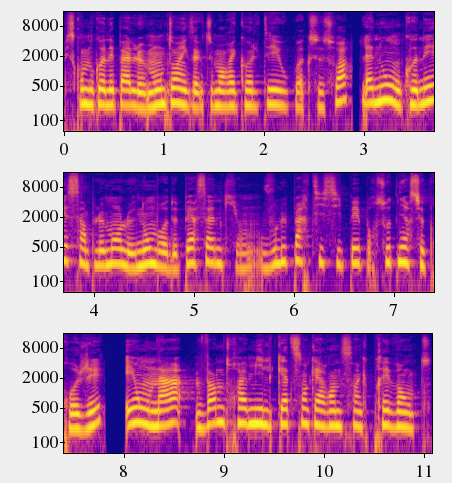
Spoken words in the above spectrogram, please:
puisqu'on ne connaît pas le montant exactement récolté ou quoi que ce soit. Là, nous, on connaît simplement le nombre de personnes qui ont voulu participer pour soutenir ce projet et on a 23 445 préventes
